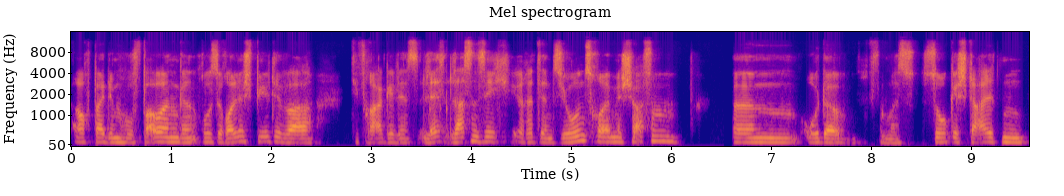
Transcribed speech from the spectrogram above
auch bei dem Hofbauern eine große Rolle spielte, war die Frage, des, lassen sich Retentionsräume schaffen ähm, oder so gestalten,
